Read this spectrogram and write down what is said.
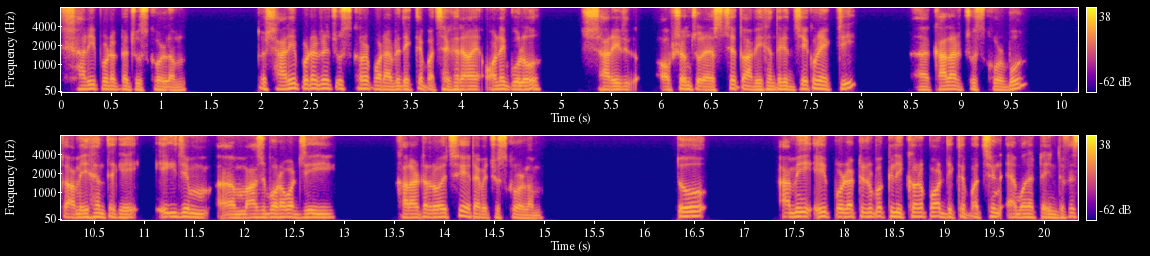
শাড়ি প্রোডাক্টটা চুজ করলাম। তো শাড়ি প্রোডাক্টটা চুজ করার পর আপনি দেখতে পাচ্ছেন এখানে অনেকগুলো শাড়ির অপশন চলে আসছে। তো আমি এখান থেকে যে কোনো একটি কালার চুজ করব। তো আমি এখান থেকে এই যে মাঝ বরাবর যেই কালারটা রয়েছে, এটা আমি চুজ করলাম। তো আমি এই প্রোডাক্টের উপর ক্লিক করার পর দেখতে পাচ্ছেন এমন একটা ইন্টারফেস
